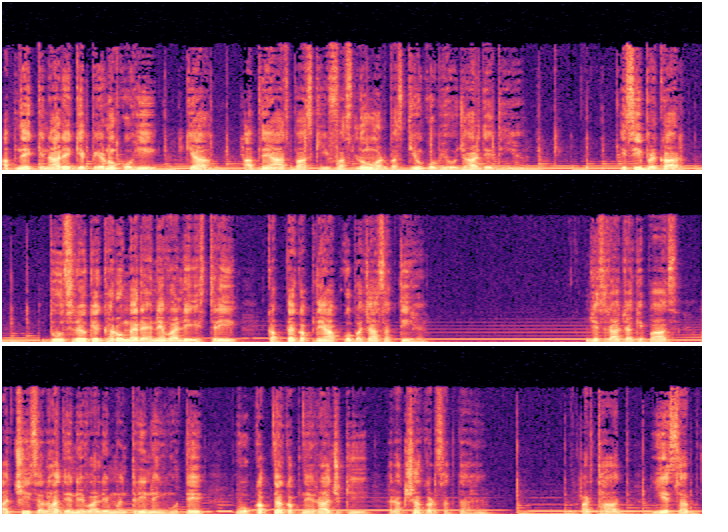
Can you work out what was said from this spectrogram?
अपने किनारे के पेड़ों को ही, क्या अपने आसपास की फ़सलों और बस्तियों को भी उजाड़ देती हैं। इसी प्रकार, दूसरों के घरों में रहने वाली स्त्री कब तक अपने आप को बचा सकती है? जिस राजा के पास अच्छी सलाह देने वाले मंत्री नहीं होते, वो कब तक अपने राज्य की रक्षा कर सकता है? अर्थात, ये सब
